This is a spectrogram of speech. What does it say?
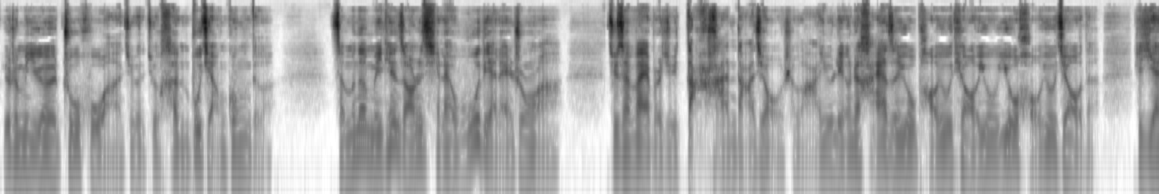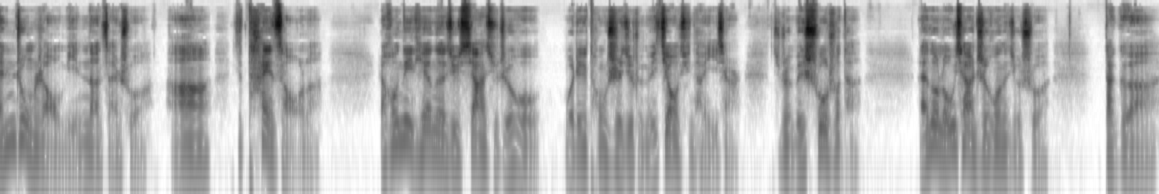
有这么一个住户啊，就就很不讲公德。怎么呢？每天早上起来五点来钟啊，就在外边就大喊大叫，是吧？又领着孩子又跑又跳，又又吼又叫的，这严重扰民呢。咱说。啊，这太早了。然后那天呢，就下去之后，我这个同事就准备教训他一下，就准备说说他。来到楼下之后呢，就说：“大哥，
